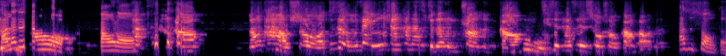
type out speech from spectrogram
好，那就高哦，高喽，高。然后他好瘦哦，就是我们在荧幕上看他是觉得很壮很高，其实他是瘦瘦高高的。他是瘦的，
